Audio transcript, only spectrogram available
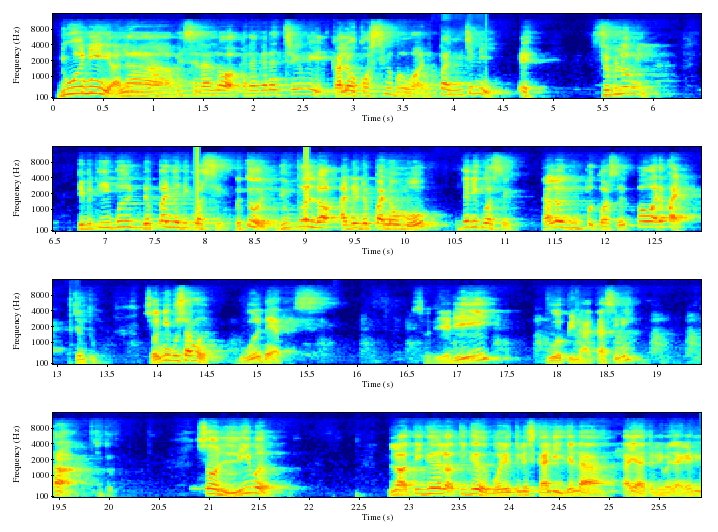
Dua ni, alah, biasalah log. Kadang-kadang cerewet. Kalau kuasa bawa depan macam ni. Eh, sebelum ni. Tiba-tiba depan jadi kuasa. Betul. Jumpa log ada depan nombor, jadi kuasa. Kalau jumpa kuasa, bawa depan. Macam tu. So, ni pun sama. Dua naik atas. So, jadi dua pilih atas sini. Tak, macam tu. So, lima. Log tiga, log tiga. Boleh tulis sekali je lah. Tak payah tulis banyak kali.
